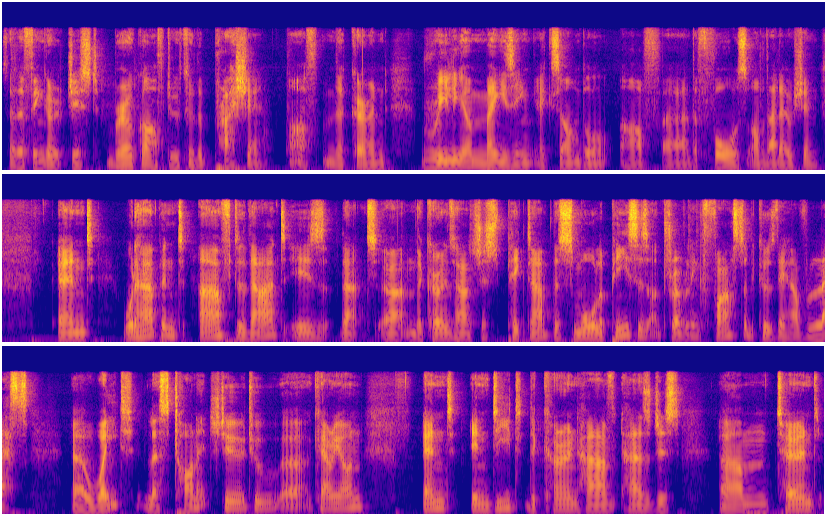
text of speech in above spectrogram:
So the finger just broke off due to the pressure of the current. Really amazing example of uh, the force of that ocean. And what happened after that is that um, the currents have just picked up. The smaller pieces are traveling faster because they have less uh, weight, less tonnage to to uh, carry on. And indeed, the current have has just um, turned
